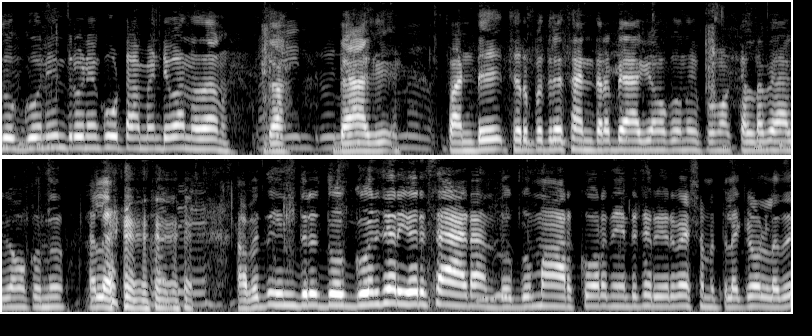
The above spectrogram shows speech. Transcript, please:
ദുഗുനെ ഇന്ദ്രുവിനെ കൂട്ടാൻ വേണ്ടി വന്നതാണ്. ഇതാ ബാഗ് പണ്ട് ചെറുപ്പത്തിലെ സെന്റർ ബാഗ് നോക്കുന്നു ഇപ്പൊ മക്കളുടെ ബാഗ് നോക്കുന്നു അല്ലേ? അപ്പൊ ഇന്ദ്ര ദുഗുന് ചെറിയൊരു സാഡാണ് ദുഗു മാർക്ക് കുറഞ്ഞതിന്റെ ചെറിയൊരു വിഷമത്തിലൊക്കെ ഉള്ളത്.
